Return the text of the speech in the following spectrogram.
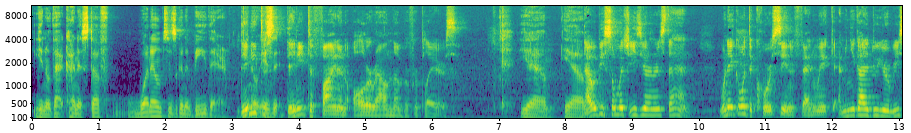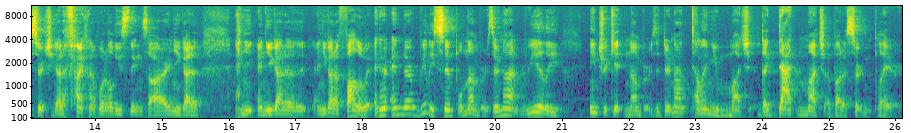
you know, that kind of stuff. What else is going to be there? They you know, need to it? they need to find an all around number for players. Yeah, yeah. That would be so much easier to understand. When they go into Corsi and Fenwick, I mean, you got to do your research. You got to find out what all these things are, and you got to, and you, and you gotta and you gotta follow it. And they're and they're really simple numbers. They're not really intricate numbers. That they're not telling you much, like that much about a certain player.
